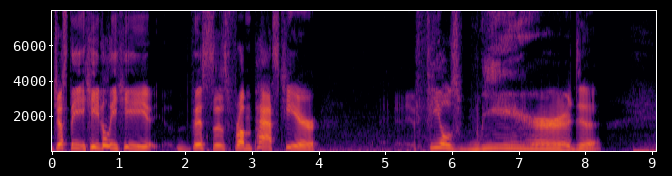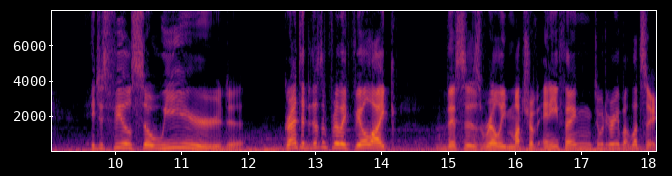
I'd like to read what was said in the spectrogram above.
Just the heedily he. This is from past here. Feels weird. It just feels so weird. Granted, it doesn't really feel like this is really much of anything to a degree, but let's see.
